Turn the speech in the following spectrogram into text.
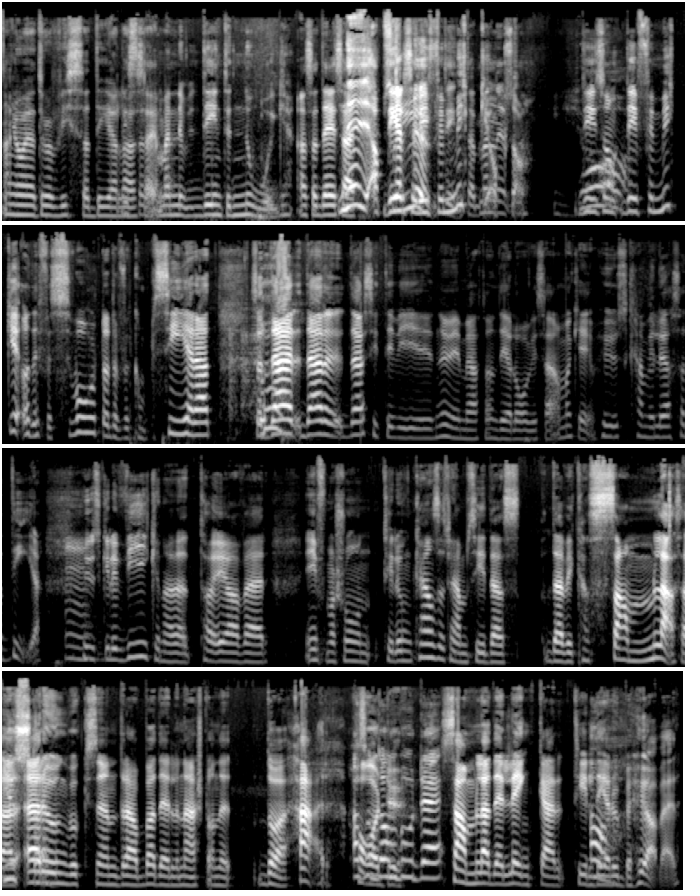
Ja jag tror vissa delar, vissa delar. men det är inte nog. Alltså det är så här, Nej absolut Dels är det för mycket inte, också. Ja. Det, är som, det är för mycket och det är för svårt och det är för komplicerat. Så oh. där, där, där sitter vi nu i möten och dialog. Så här, okay, hur kan vi lösa det? Mm. Hur skulle vi kunna ta över information till Ungcancers hemsida där vi kan samla. Så här, är du ung vuxen drabbad eller närstående då här alltså har du borde... samlade länkar till oh. det du behöver.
